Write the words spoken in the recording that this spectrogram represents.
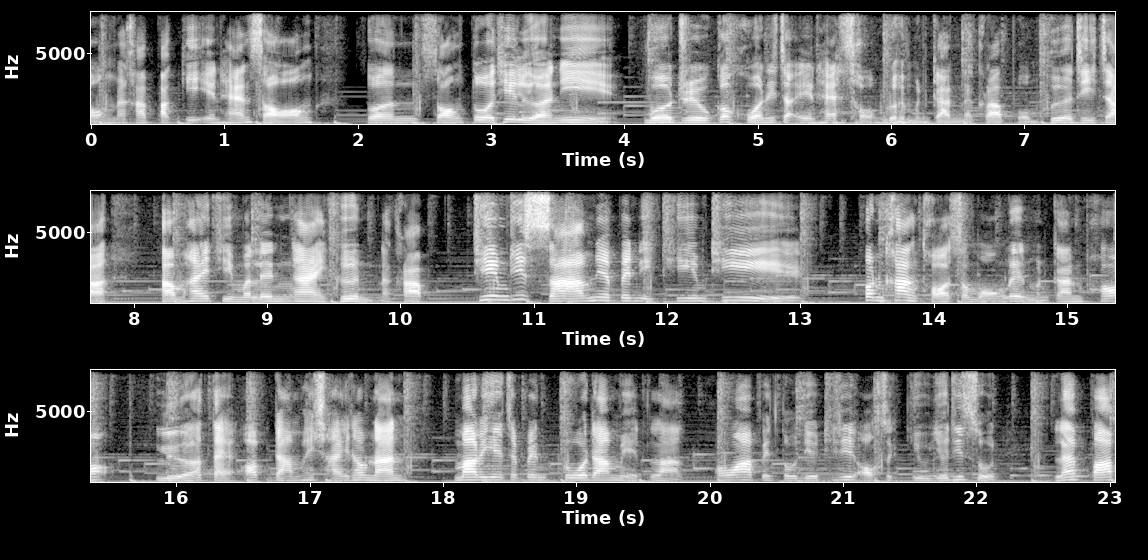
2 นะครับ Pucky Enhance 2 ส่วน 2 ตัวที่เหลือนี่ v o l d r i l ก็ควรที่จะ Enhance 2 ด้วยเหมือนกันนะครับผมเพื่อที่จะทำให้ทีมมาเล่นง่ายขึ้นนะครับ ทีมที่ 3 เนี่ยเป็นอีกทีมที่ค่อนข้างถอดสมองเล่นเหมือนกัน เพราะเหลือแต่ออฟดัมให้ใช้เท่านั้น มาเรียจะเป็นตัวดาเมจหลัก เพราะว่าเป็นตัวเดียวที่ได้ออกสกิลเยอะที่สุด และบัฟ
